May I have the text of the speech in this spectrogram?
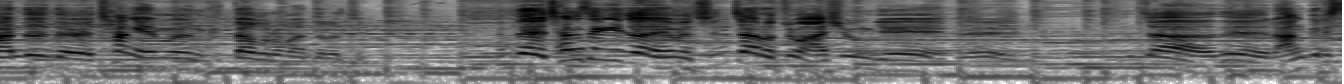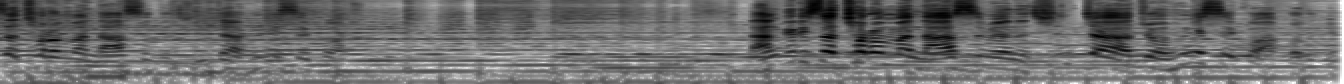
만드는데 왜 창 M은 그따구로 만들었지? 근데 창세기 전 M은 진짜로 좀 아쉬운 게 네, 진짜 네 랑그리서처럼만 나왔어도 진짜 흥했을 것 같은데 랑그리서처럼만 나왔으면 진짜 좀 흥했을 것 같거든요.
